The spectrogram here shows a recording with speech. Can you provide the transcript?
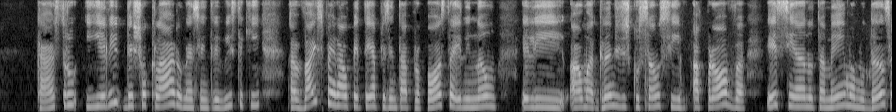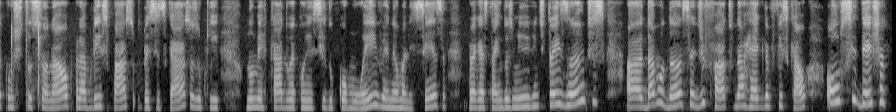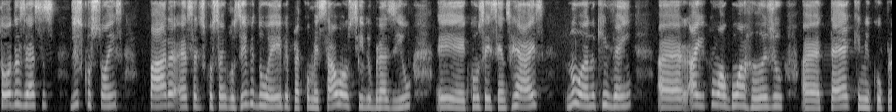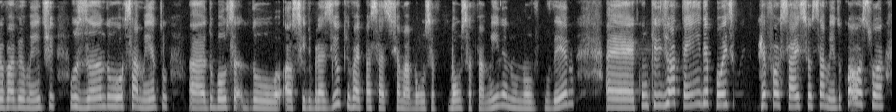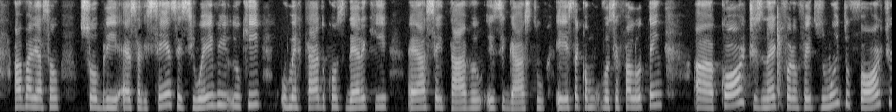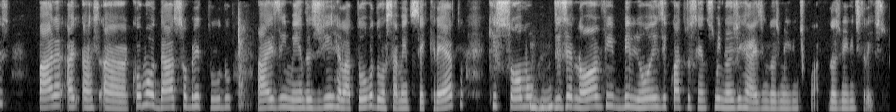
Castro, e ele deixou claro nessa entrevista que uh, vai esperar o PT apresentar a proposta, ele não, ele há uma grande discussão se aprova esse ano também uma mudança constitucional para abrir espaço para esses gastos, o que no mercado é conhecido como waiver, né, uma licença para gastar em 2023 antes uh, da mudança de fato da regra fiscal, ou se deixa todas essas discussões para essa discussão, inclusive do EIP, para começar o Auxílio Brasil eh, com 600 reais no ano que vem, eh, aí com algum arranjo eh, técnico, provavelmente usando o orçamento uh, do, Bolsa, do Auxílio Brasil, que vai passar a se chamar Bolsa, Bolsa Família no novo governo, eh, com o que ele já tem e depois reforçar esse orçamento. Qual a sua avaliação sobre essa licença, esse waive e o que o mercado considera que é aceitável esse gasto extra, como você falou, tem uh, cortes né, que foram feitos muito fortes para acomodar, sobretudo, as emendas de relator do orçamento secreto, que somam uhum. 19 bilhões e 400 milhões de reais em 2024, 2023.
